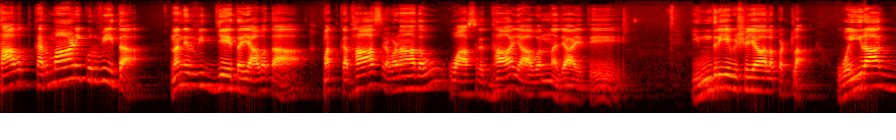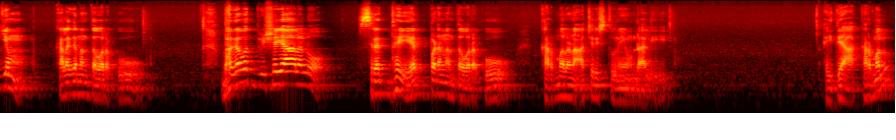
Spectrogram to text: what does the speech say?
తావత్ కర్మాణి కుర్వీత న నిర్విద్యేత యావత మత్కథాశ్రవణాదౌ వా శ్రద్ధా యావన్న జాయతే. ఇంద్రియ విషయాల పట్ల వైరాగ్యం కలగనంత వరకు భగవద్ విషయాలలో శ్రద్ధ ఏర్పడనంత వరకు కర్మలను ఆచరిస్తూనే ఉండాలి. అయితే ఆ కర్మలు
